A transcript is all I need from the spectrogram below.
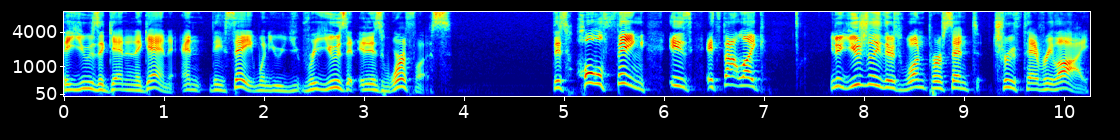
they use again and again. And they say when you reuse it, it is worthless. This whole thing is, it's not like, you know, usually there's 1% truth to every lie.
